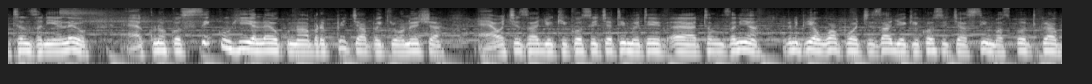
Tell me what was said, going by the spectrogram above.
Tanzania Leo. Eh, kunako siku hii ya leo kuna habari picha hapa ikionyesha eh, wachezaji wa kikosi cha timu ya taifa eh, Tanzania, lakini pia wapo wachezaji wa kikosi cha Simba Sport Club,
